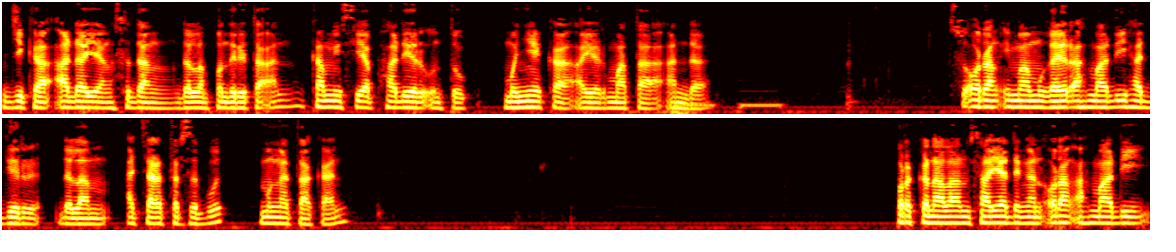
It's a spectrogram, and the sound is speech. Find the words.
Jika ada yang sedang dalam penderitaan, kami siap hadir untuk menyeka air mata Anda. Seorang imam gair Ahmadi hadir dalam acara tersebut mengatakan, Perkenalan saya dengan orang Ahmadi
